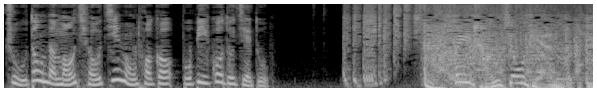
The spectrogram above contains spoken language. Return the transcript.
主动的谋求金融脱钩，不必过度解读。非常焦点。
